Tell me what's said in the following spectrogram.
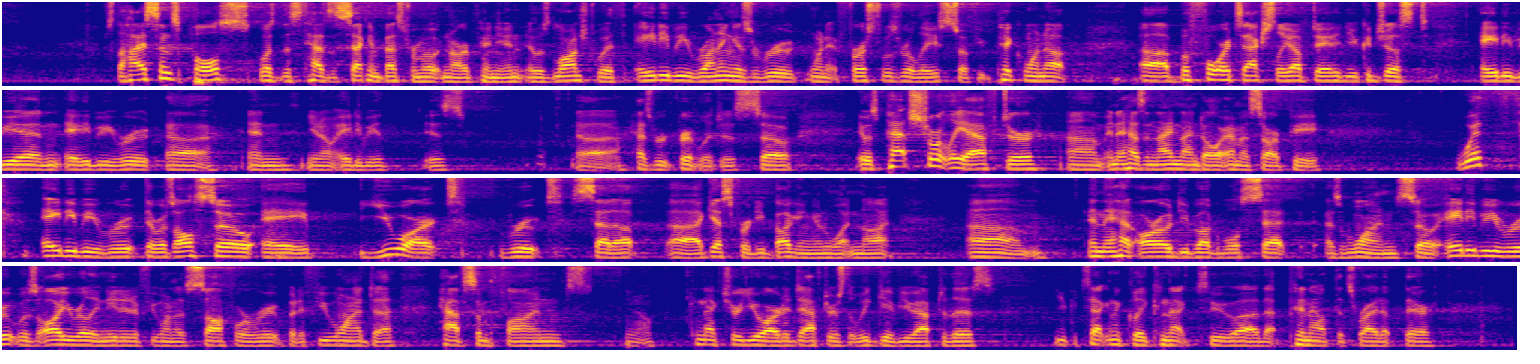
So the Hisense Pulse was this has the second best remote in our opinion. It was launched with ADB running as root when it first was released. So if you pick one up uh, before it's actually updated, you could just ADB in, ADB root, uh, and you know ADB is uh, has root privileges. So it was patched shortly after um, and it has a $99 MSRP. With ADB root there was also a UART root set up uh, I guess for debugging and whatnot. Um, and they had RO debuggable set as one. So ADB root was all you really needed if you wanted a software root, but if you wanted to have some fun, you know, connect your UART adapters that we give you after this, you could technically connect to uh, that pinout that's right up there.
